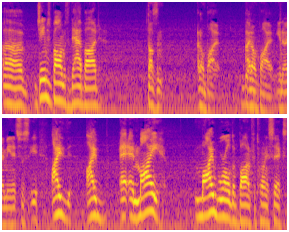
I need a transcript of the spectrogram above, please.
uh, James Bond with a dad bod doesn't. I don't buy it. I don't buy it. You know what I mean? It's just I I and my my world of Bond for 26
